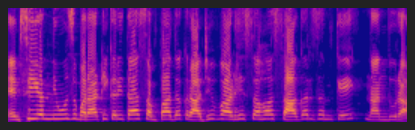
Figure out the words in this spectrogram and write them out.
एम सी एन न्यूज मराठीकरिता संपादक राजीव वाढेसह सागर झनके नांदुरा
